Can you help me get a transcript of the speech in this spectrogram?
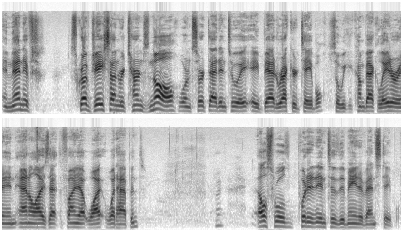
And then if scrub JSON returns null, we'll insert that into a, a bad record table so we can come back later and analyze that to find out why, what happened. Else we'll put it into the main events table.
